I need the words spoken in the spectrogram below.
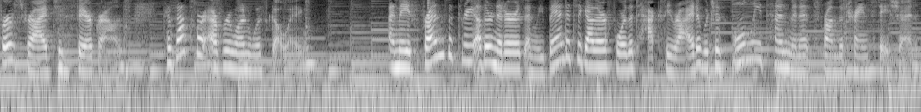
first ride to the fairgrounds because that's where everyone was going. I made friends with three other knitters and we banded together for the taxi ride, which is only 10 minutes from the train station.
